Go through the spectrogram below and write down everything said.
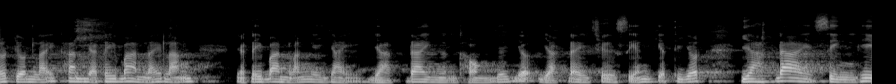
รถยนต์หลายคัน อยากได้บ้านหลายหลัง อยากได้บ้านหลังใหญ่ๆ อยากได้เงินทองเยอะๆ อยากได้ชื่อเสียงเกียรติยศ อยากได้สิ่งที่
